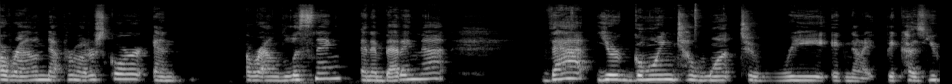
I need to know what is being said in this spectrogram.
around Net Promoter Score and around listening and embedding that that you're going to want to reignite because you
